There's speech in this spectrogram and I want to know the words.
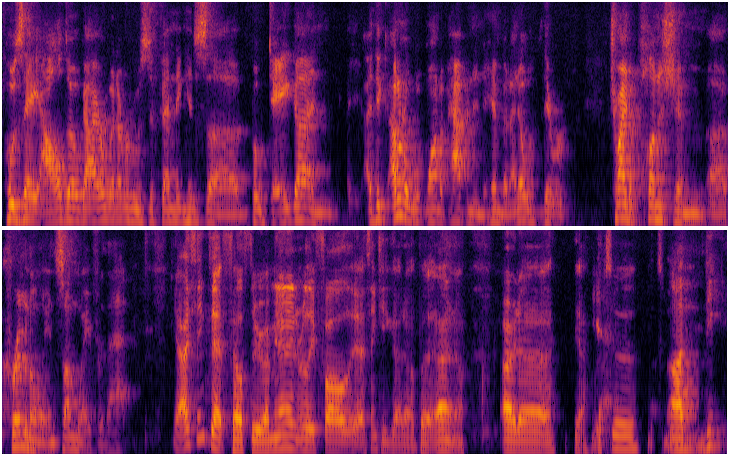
jose alba guy or whatever who's defending his uh, bodega and i think i don't know what wound up happening to him but i know they were trying to punish him uh, criminally in some way for that. Yeah, I think that fell through. I mean, I didn't really follow it. I think he got out, but I don't know. All right, uh, yeah. yeah. Let's, uh, let's uh, the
